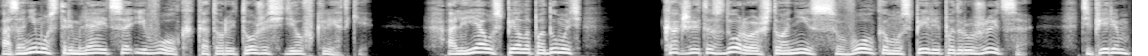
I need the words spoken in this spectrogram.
а за ним устремляется и волк, который тоже сидел в клетке. Алия успела подумать, как же это здорово, что они с волком успели подружиться. Теперь им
